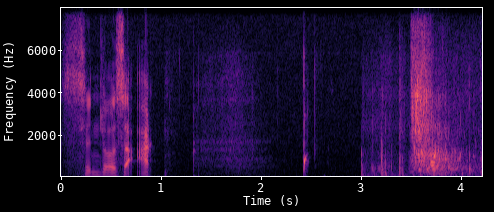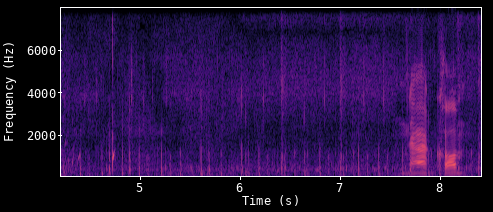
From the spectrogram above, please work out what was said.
sinnlose Akt. Na komm.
